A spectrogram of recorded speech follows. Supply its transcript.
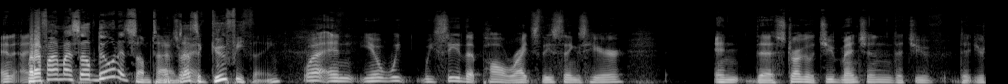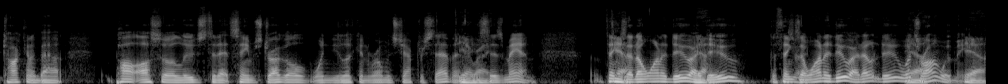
And But I uh, find myself doing it sometimes. That's That's, right. a goofy thing. Well, and you know, we we see that Paul writes these things here, and the struggle that you've mentioned that you've that you're talking about. Paul also alludes to that same struggle when you look in Romans chapter seven. Yeah, he right. says, "Man, the things Yeah. I don't want to do, I Yeah. do. The things I want to do, I don't do. What's Yeah. wrong with me?" Yeah.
